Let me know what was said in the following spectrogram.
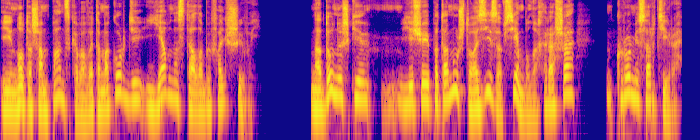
и нота шампанского в этом аккорде явно стала бы фальшивой. На донышке еще и потому, что Азиза всем была хороша, кроме сортира.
